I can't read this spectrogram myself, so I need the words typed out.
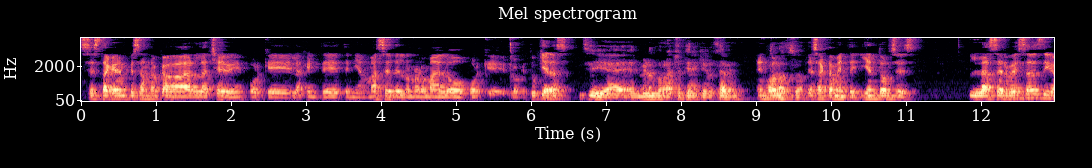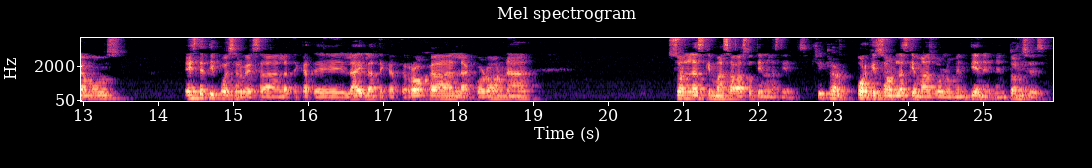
se está empezando a acabar la cheve porque la gente tenía más sed de lo normal o porque lo que tú quieras. sí, eh, el menos borracho tiene que ir al Seven. Entonces, exactamente. Y entonces, las cervezas, digamos, este tipo de cerveza, la Tecate Light, la Tecate Roja, la Corona, son las que más abasto tienen las tiendas. Sí, claro, Porque son las que más volumen tienen. Entonces,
